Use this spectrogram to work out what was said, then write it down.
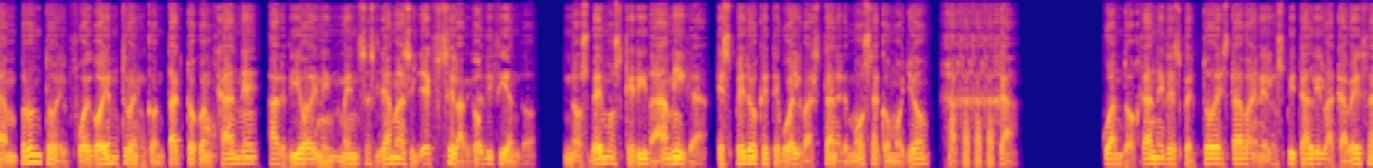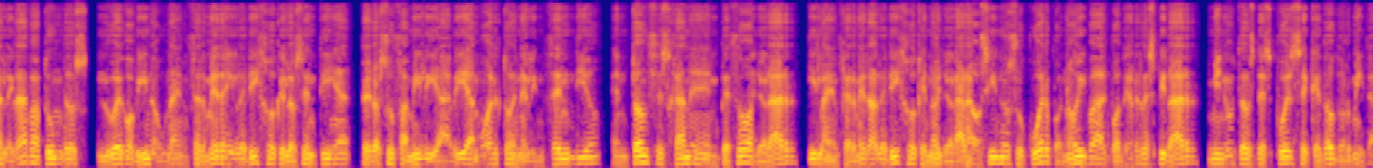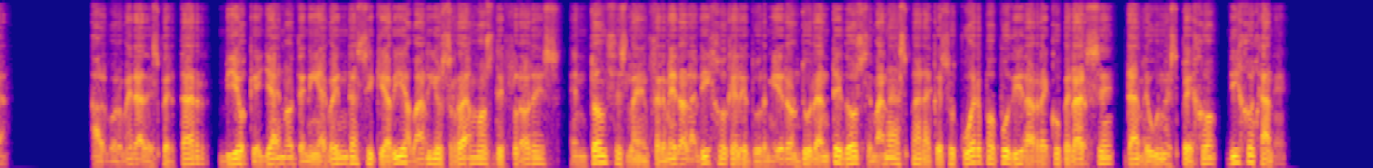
Tan pronto el fuego entró en contacto con Hane, ardió en inmensas llamas y Jeff se largó diciendo. Nos vemos querida amiga, espero que te vuelvas tan hermosa como yo, jajajajaja. Cuando Hane despertó estaba en el hospital y la cabeza le daba tundos, luego vino una enfermera y le dijo que lo sentía, pero su familia había muerto en el incendio, entonces Hane empezó a llorar, y la enfermera le dijo que no llorara o si no su cuerpo no iba a poder respirar, minutos después se quedó dormida. Al volver a despertar, vio que ya no tenía vendas y que había varios ramos de flores, entonces la enfermera la dijo que le durmieron durante dos semanas para que su cuerpo pudiera recuperarse, dame un espejo, dijo Jane.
